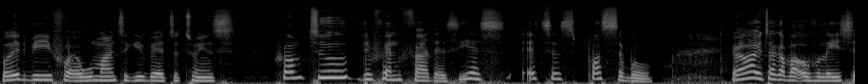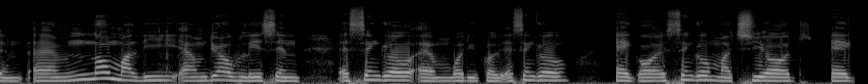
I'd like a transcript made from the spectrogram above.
will it be for a woman to give birth to twins from two different fathers? Yes, it is possible. Remember, we talk about ovulation. Um, normally, um, during ovulation, a single, um, what do you call it? A single egg or a single matured egg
